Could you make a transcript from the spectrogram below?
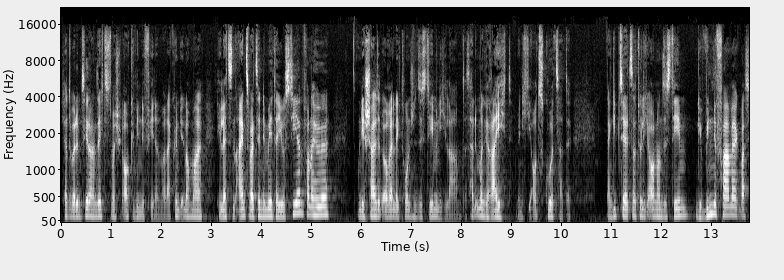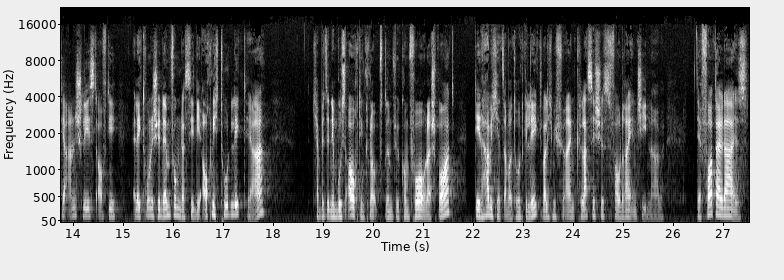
Ich hatte bei dem C63 zum Beispiel auch Gewindefedern, weil da könnt ihr nochmal die letzten 1, 2 Zentimeter justieren von der Höhe und ihr schaltet eure elektronischen Systeme nicht lahm. Das hat immer gereicht, wenn ich die Autos kurz hatte. Dann gibt es ja jetzt natürlich auch noch ein System, Gewindefahrwerk, was ihr anschließt auf die elektronische Dämpfung, dass sie die auch nicht totlegt, ja. Ich habe jetzt in dem Bus auch den Knopf drin für Komfort oder Sport. Den habe ich jetzt aber totgelegt, weil ich mich für ein klassisches V3 entschieden habe. Der Vorteil da ist,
